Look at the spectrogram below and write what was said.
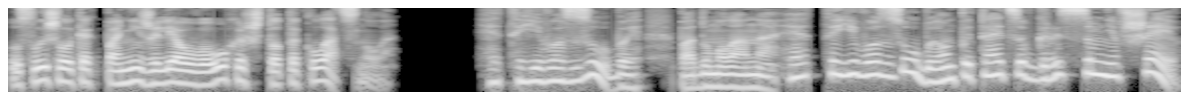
услышала, как пониже левого уха что-то клацнуло. «Это его зубы», — подумала она, — «это его зубы, он пытается вгрызться мне в шею».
